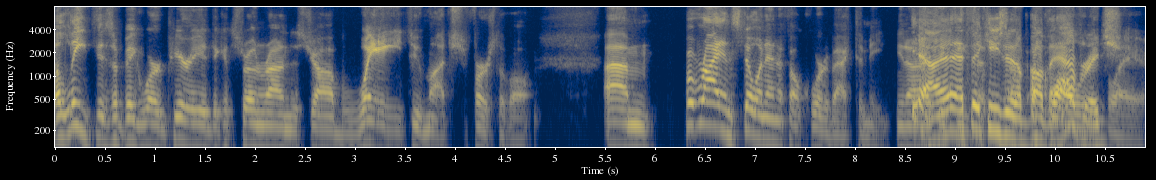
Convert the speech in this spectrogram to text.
elite is a big word. Period. That gets thrown around in this job way too much. First of all, um, but Ryan's still an NFL quarterback to me. You know, Yeah, I- I think a- he's an a- a above quality average. player.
